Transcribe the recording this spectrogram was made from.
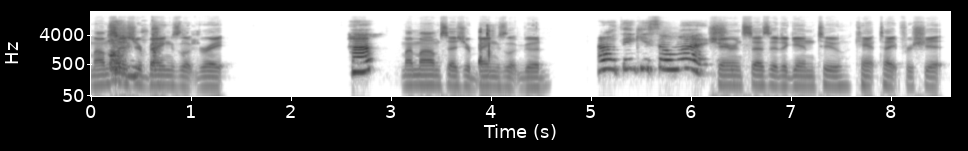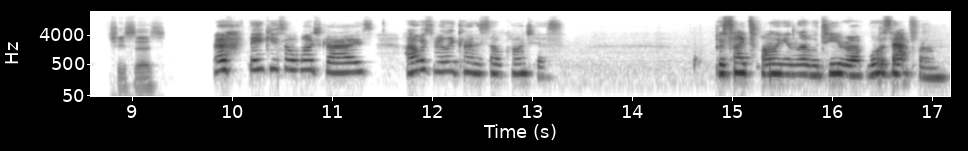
Mom says your bangs look great. huh? My mom says your bangs look good. Oh, thank you so much. Sharon says it again too. Can't type for shit, she says. Uh, thank you so much, guys. I was really kind of self-conscious. Besides falling in love with T-Rup, what was that from?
